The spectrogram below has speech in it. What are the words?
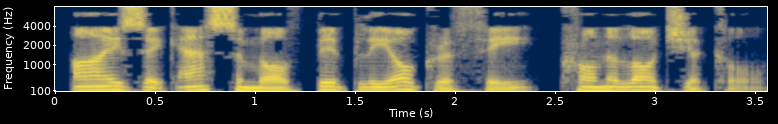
Isaac Asimov bibliography, chronological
